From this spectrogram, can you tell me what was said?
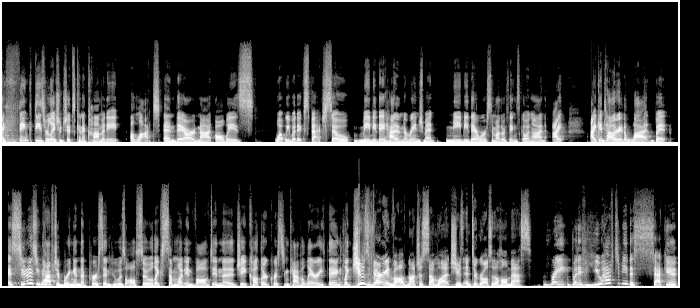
I think these relationships can accommodate a lot and they are not always what we would expect. So maybe they had an arrangement, maybe there were some other things going on. I I can tolerate a lot, but as soon as you have to bring in the person who was also like somewhat involved in the Jay Cutler, Kristin Cavallari thing, like She was very involved, not just somewhat. She was integral to the whole mess. Right. But if you have to be the second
